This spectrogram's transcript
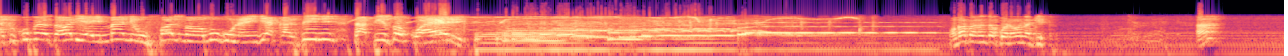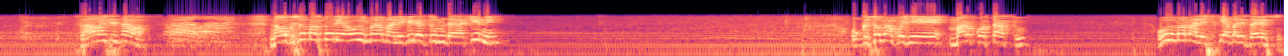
Akikupa hiyo zawadi ya imani ufalme wa mungu unaingia kazini. Tatizo kwa heri. Wangapi anaweza kunaona kitu ha? sawa si sawa? Sawa. na ukisoma stori ya huyu mama ni vile tu muda lakini ukisoma kwenye marko tatu huyu mama alisikia habari za yesu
